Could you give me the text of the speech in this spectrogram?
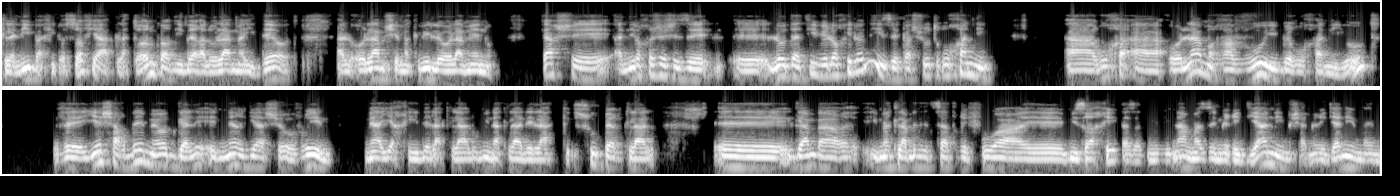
כללי בפילוסופיה, אפלטון כבר דיבר על עולם האידאות, על עולם שמקביל לעולמנו. כך שאני לא חושב שזה אה, לא דתי ולא חילוני, זה פשוט רוחני. הרוח, העולם רווי ברוחניות, ויש הרבה מאוד גלי אנרגיה שעוברים מהיחיד אל הכלל ומן הכלל אל הסופר כלל. אה, גם ב, אם את למדת קצת רפואה אה, מזרחית, אז את מבינה מה זה מרידיאנים, שהמרידיאנים הם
